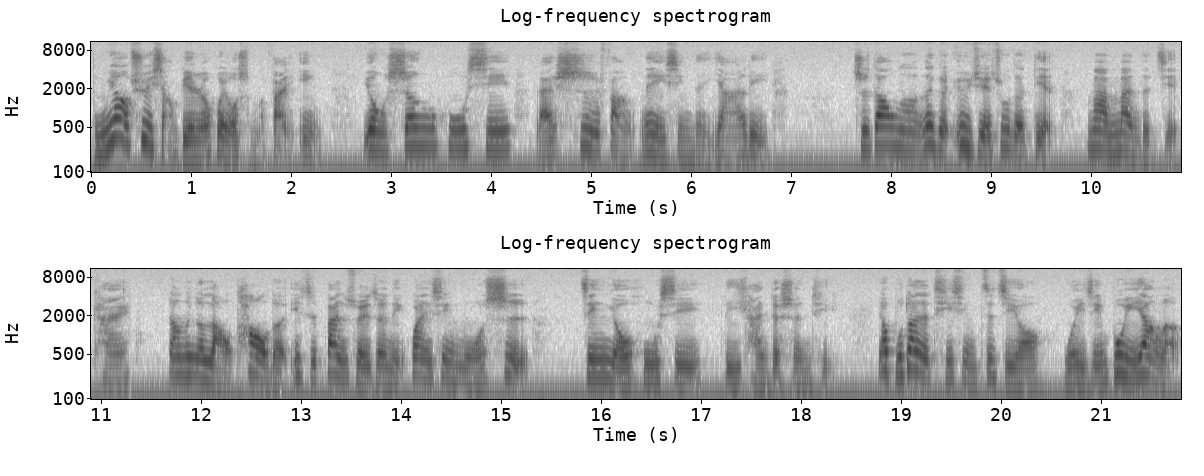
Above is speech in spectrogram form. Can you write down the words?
不要去想别人会有什么反应。用深呼吸来释放内心的压力，直到呢那个郁结住的点慢慢的解开，让那个老套的一直伴随着你惯性模式，经由呼吸离开你的身体。要不断的提醒自己哦，我已经不一样了，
